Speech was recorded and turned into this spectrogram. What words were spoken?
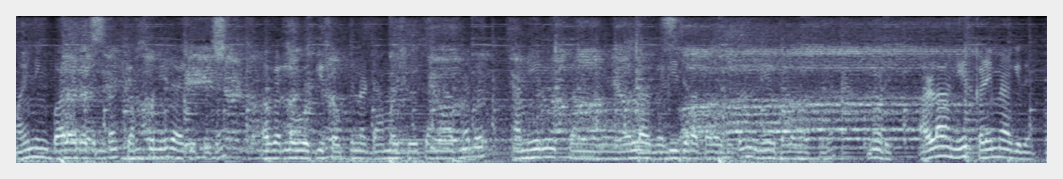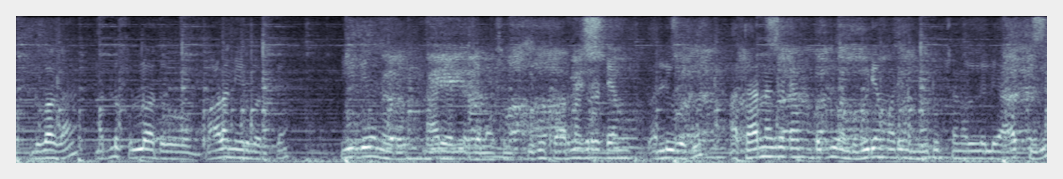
ಮೈನಿಂಗ್ ಭಾಳ ಇರೋದ್ರಿಂದ ಕೆಂಪು ನೀರು ಆಗಿರ್ತದೆ. ಅವೆಲ್ಲ ಹೋಗಿ ಸ್ವಲ್ಪ ದಿನ ಡ್ಯಾಮೇಜ್ ಹೋಗ್ತಾನೆ ಆದಮೇಲೆ ಆ ನೀರು ಎಲ್ಲ ಗಲೀಜೆಲ್ಲ ತಗೋಬಿಟ್ಟು ನೀರು ಭಾಳ ಬರ್ತದೆ ನೋಡಿ, ಹಳ್ಳ ನೀರು ಕಡಿಮೆ ಆಗಿದೆ. ಇವಾಗ ಮೊದಲು ಫುಲ್ಲು ಅದು ಭಾಳ ನೀರು ಬರುತ್ತೆ. ಇದೇ ನೋಡಿ ನಾರಿಹಳ್ಳ ಜಲಾಶಯ ಇದು ತಾರನಗರ ಡ್ಯಾಮ್ ಅಲ್ಲಿ ಹೋಗಿ, ಆ ತಾರನಗರ ಡ್ಯಾಮ್ ಬಗ್ಗೆ ಒಂದು ವಿಡಿಯೋ ಮಾಡಿ ನಮ್ಮ ಯೂಟ್ಯೂಬ್ ಚಾನಲಲ್ಲಿ ಹಾಕ್ತೀವಿ.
